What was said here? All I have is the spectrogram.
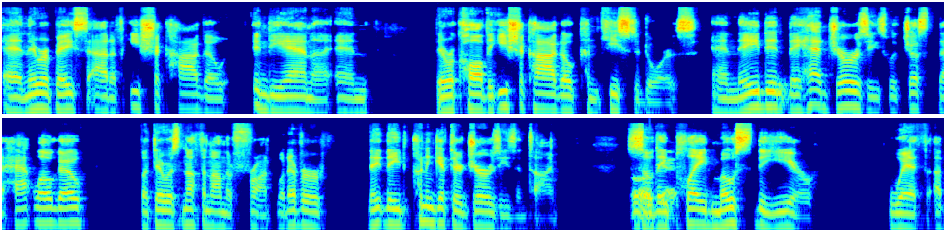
and they were based out of east chicago indiana and they were called the east chicago conquistadors and they didn't they had jerseys with just the hat logo but there was nothing on the front whatever they, they couldn't get their jerseys in time. So okay. they played most of the year with a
